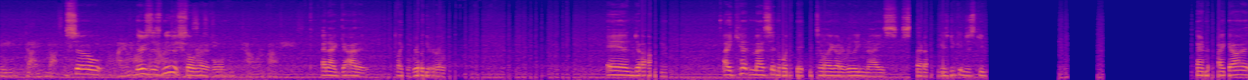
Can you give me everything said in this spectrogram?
Need diagnostics. So, there's this new Tower bounties. and I got it like really early. And um, I kept messing with it until I got a really nice setup because you can just keep. And I got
